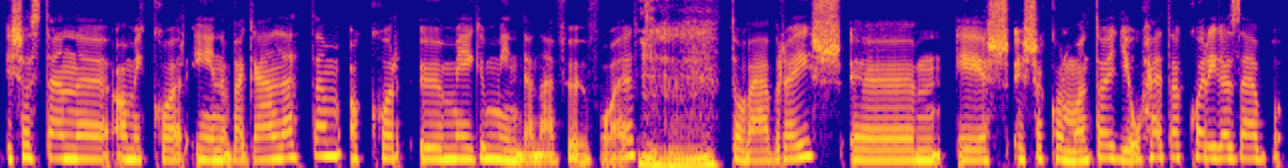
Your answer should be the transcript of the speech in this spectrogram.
És aztán, amikor én vegán lettem, akkor ő még mindenevő volt, uh-huh. továbbra is, és, és akkor mondta, hogy jó, hát akkor igazából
